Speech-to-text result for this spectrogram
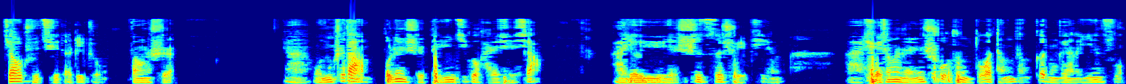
教出去的这种方式啊，我们知道，不论是培训机构还是学校啊，由于师资水平啊、学生人数众多等等各种各样的因素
